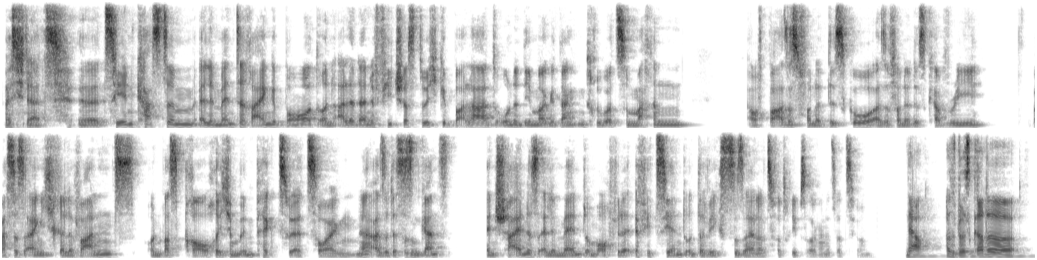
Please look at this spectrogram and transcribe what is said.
weiß ich nicht, äh, zehn Custom-Elemente reingebaut und alle deine Features durchgeballert, ohne dir mal Gedanken drüber zu machen, auf Basis von der Disco, also von der Discovery, was ist eigentlich relevant und was brauche ich, um Impact zu erzeugen. Ne? Also das ist ein ganz entscheidendes Element, um auch wieder effizient unterwegs zu sein als Vertriebsorganisation. Ja, also du hast gerade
